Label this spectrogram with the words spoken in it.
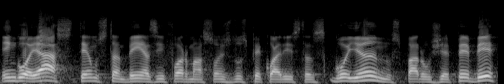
em Goiás, temos também as informações dos pecuaristas goianos para o GPB.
